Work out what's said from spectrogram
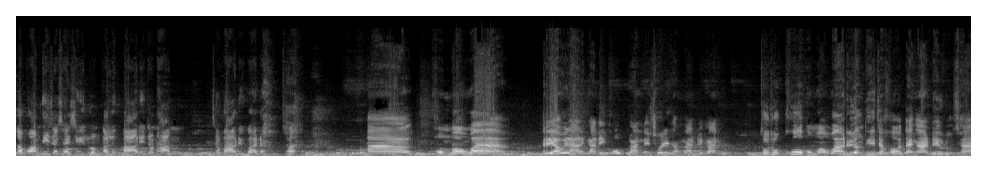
เราพร้อมที่จะใช้ชีวิตร่วมกันหรือเปล่านี่ต้องถามเจ้าบ่าวดีกว่านะ อ่าผมมองว่าระยะเวลาในการที่คบกันในช่วงที่ทำงานด้วยกัน ทุกๆ คู่ผมมองว่าเรื่องที่จะขอแต่งงานเร็วหรือช้า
